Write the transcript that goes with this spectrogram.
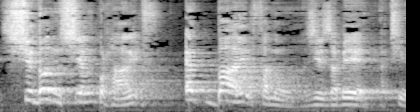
Sidon siang ko hangi et bali fanu. Jezabel achi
